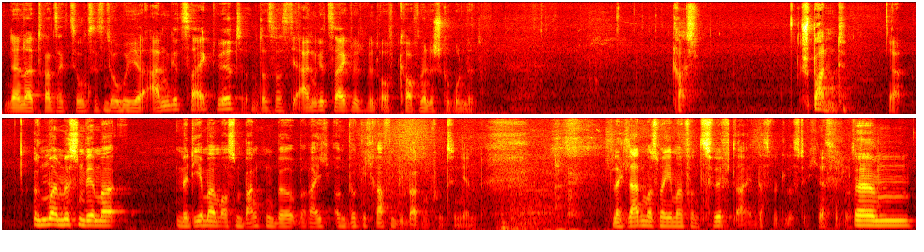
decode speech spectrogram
in deiner Transaktionshistorie mhm. angezeigt wird. Und das, was dir angezeigt wird, wird oft kaufmännisch gerundet. Krass. Spannend. Ja. Irgendwann müssen wir mal mit jemandem aus dem Bankenbereich und wirklich raffen, wie Banken funktionieren. Vielleicht laden wir uns mal jemanden von Swift ein, das wird lustig. Das wird lustig. Ähm,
